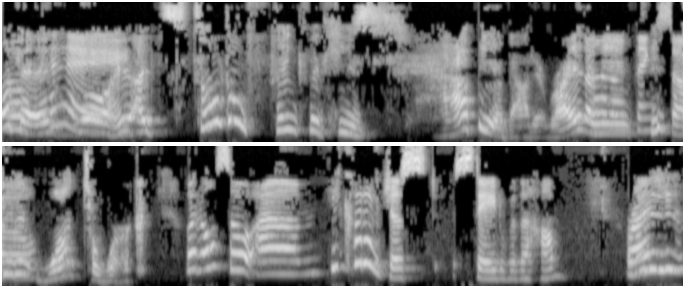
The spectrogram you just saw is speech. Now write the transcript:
Okay. Okay. Well, I still don't think that he's happy about it, right? I I mean, he so. didn't want to work. But also, um, he could have just stayed with the hump, right?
